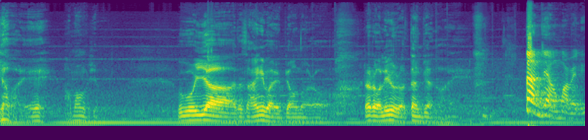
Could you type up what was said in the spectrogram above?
ရပါတယ်ဘာမှမဖြစ်ဘူးကိုကိုကြီးကဒီဇိုင်းတွေပါပြောင်းသွားတော့တော်တော်လေးတော့တန့်ပြတ်သွားတယ်တန့်ပြန်အောင်ပါပဲလေ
